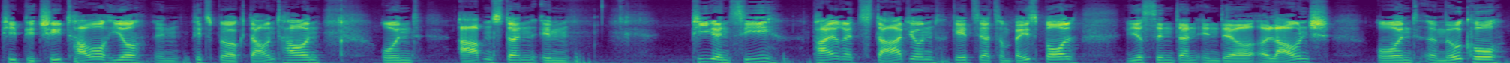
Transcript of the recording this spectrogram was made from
PPG Tower hier in Pittsburgh Downtown und abends dann im PNC Pirate Stadion geht's ja zum Baseball. Wir sind dann in der äh, Lounge und äh, Mirko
